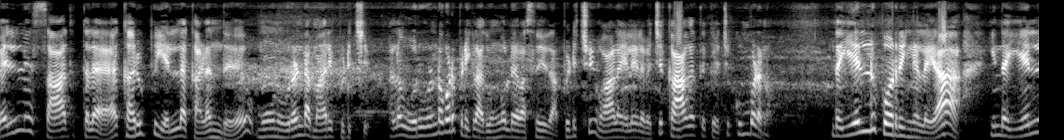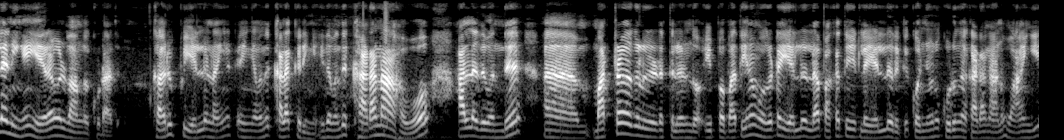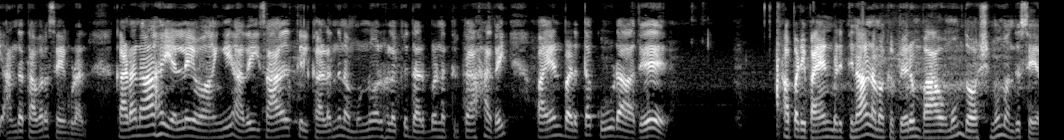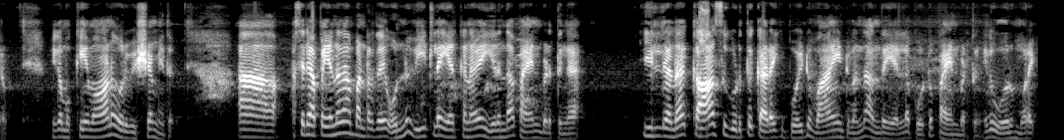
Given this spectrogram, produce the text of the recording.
வெள்ளை சாதத்தில் கருப்பு எல்லை கலந்து மூணு உருண்டை மாதிரி பிடிச்சு அல்ல ஒரு உருண்டை கூட பிடிக்கல அது உங்களுடைய வசதி தான் பிடிச்சு வாழை இலையில வச்சு காகத்துக்கு வச்சு கும்பிடணும். இந்த எள்ளு போடுறீங்க இல்லையா? இந்த எள்ளை நீங்கள் இரவல் வாங்கக்கூடாது. கருப்பு எள்ளுனாங்க நீங்கள் வந்து கலக்குறீங்க. இதை வந்து கடனாகவோ அல்லது வந்து மற்றவர்களிடத்துலேருந்தோ. இப்போ பார்த்தீங்கன்னா உங்ககிட்ட எள்ளு இல்லை பக்கத்து வீட்டில் எள்ளு இருக்குது கொஞ்சோண்டு கொடுங்க கடனானு வாங்கி அந்த தவறை செய்யக்கூடாது. கடனாக எல்லை வாங்கி அதை சாதத்தில் கலந்து நம் முன்னோர்களுக்கு தர்ப்பணத்திற்காக அதை பயன்படுத்தக்கூடாது. அப்படி பயன்படுத்தினால் நமக்கு பெரும் பாவமும் தோஷமும் வந்து சேரும். மிக முக்கியமான ஒரு விஷயம் இது. சரி அப்போ என்னதான் பண்ணுறது ஒன்று வீட்டில் ஏற்கனவே இருந்தால் பயன்படுத்துங்க. இல்லைன்னா காசு கொடுத்து கடைக்கு போயிட்டு வாங்கிட்டு வந்து அந்த எல்லை போட்டு பயன்படுத்துங்க. இது ஒரு முறை.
